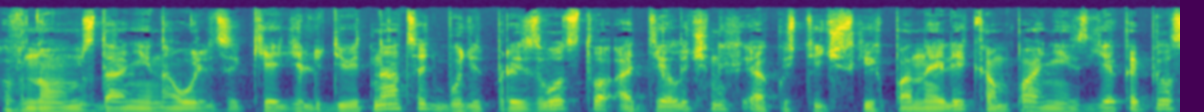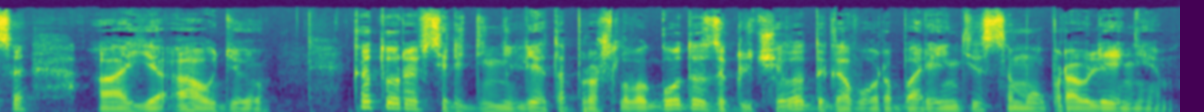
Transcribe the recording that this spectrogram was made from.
В новом здании на улице Кегелю 19 будет производство отделочных и акустических панелей компании из Екапилса АЯ Аудио, которая в середине лета прошлого года заключила договор об аренде с самоуправлением.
